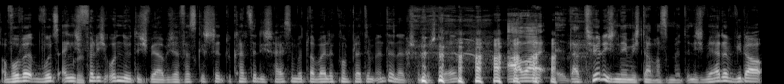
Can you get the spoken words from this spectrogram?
Obwohl es eigentlich völlig unnötig wäre, habe ich ja festgestellt, du kannst ja die Scheiße mittlerweile komplett im Internet schon bestellen. Aber äh, natürlich nehme ich da was mit. Und ich werde wieder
